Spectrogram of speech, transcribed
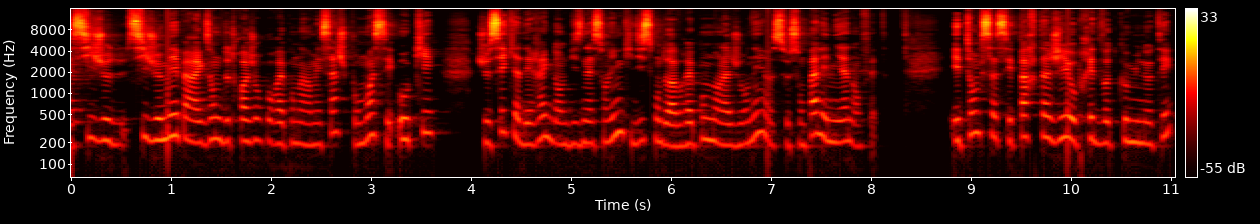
si, je, si je mets par exemple 2-3 jours pour répondre à un message, pour moi c'est OK. Je sais qu'il y a des règles dans le business en ligne qui disent qu'on doit répondre dans la journée. Ce ne sont pas les miennes en fait. Et tant que ça s'est partagé auprès de votre communauté,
